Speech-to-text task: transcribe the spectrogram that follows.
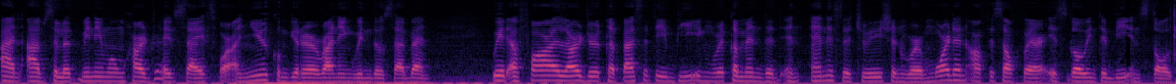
an absolute minimum hard drive size for a new computer running Windows 7, with a far larger capacity being recommended in any situation where more than office software is going to be installed.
